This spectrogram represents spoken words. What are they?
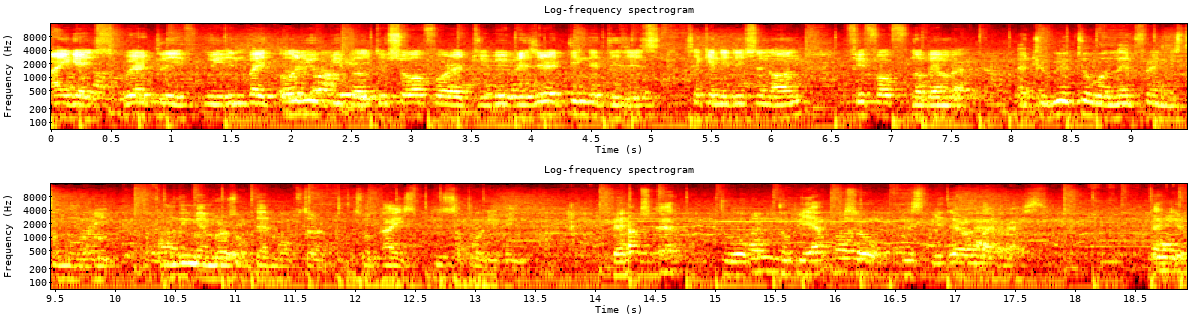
Hi guys, we're Cliff. We invite all you people to show up for a tribute resurrecting the disease second edition on 5th of November. a tribute to our late friend Mr. Mori, the founding members of Dead Mobster. So guys, please support the event. Venus at 2, 2 p.m. So please be there on live rest. Thank you.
